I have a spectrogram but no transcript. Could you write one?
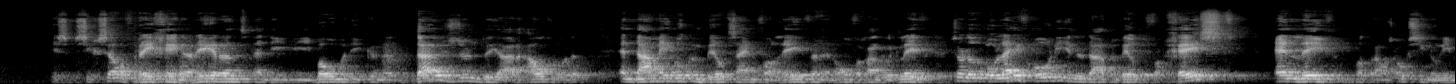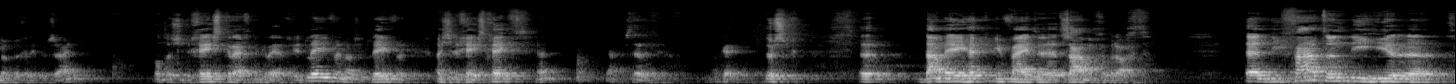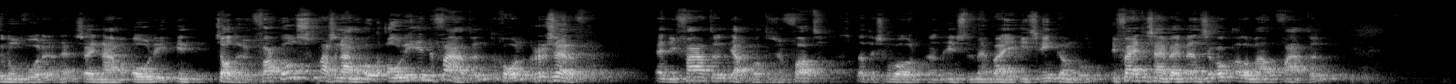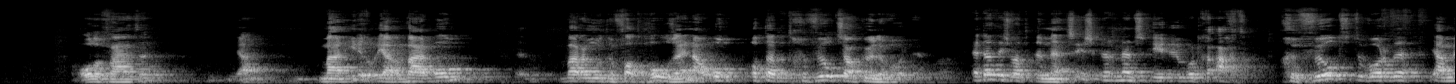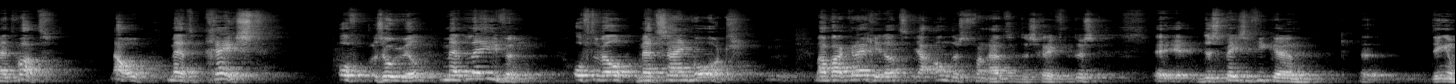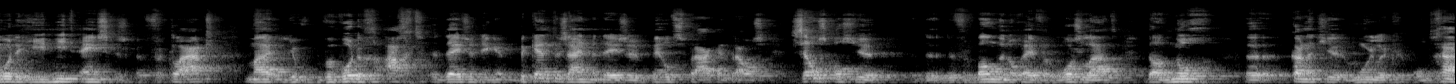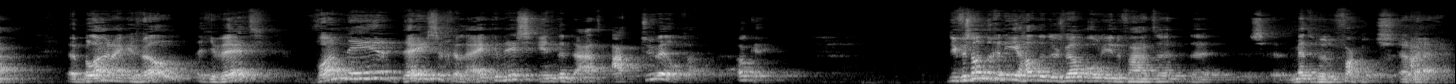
is zichzelf regenererend en die, die bomen die kunnen duizenden jaren oud worden. En daarmee ook een beeld zijn van leven en onvergankelijk leven. Zodat olijfolie inderdaad een beeld is van geest en leven. Wat trouwens ook synonieme begrippen zijn. Want als je de geest krijgt, dan krijg je het leven. En als je het leven, als je de geest geeft, hè, ja, sterf je. Oké, dus uh, daarmee heb je in feite het samengebracht. En die vaten die hier uh, genoemd worden, hè, zij namen olie in. Ze hadden hun fakkels, maar ze namen ook olie in de vaten. Gewoon reserve. En die vaten, ja, wat is een vat? Dat is gewoon een instrument waar je iets in kan doen. In feite zijn wij mensen ook allemaal vaten. Holle vaten. Ja. Maar in ieder geval, ja, waarom? Waarom moet een vat hol zijn? Nou, om, opdat het gevuld zou kunnen worden. En dat is wat een mens is. Een mens wordt geacht gevuld te worden, ja, met wat? Nou, met geest. Of zo u wilt, met leven. Oftewel, met zijn woord. Maar waar krijg je dat? Ja, anders vanuit de schriften. Dus eh, de specifieke eh, dingen worden hier niet eens verklaard. Maar je, we worden geacht deze dingen bekend te zijn met deze beeldspraak. En trouwens, zelfs als je de, de verbanden nog even loslaat, dan nog uh, kan het je moeilijk ontgaan. Belangrijk is wel dat je weet wanneer deze gelijkenis inderdaad actueel gaat worden. Oké. Die verstandigen die hadden dus wel olie in de vaten uh, met hun fakkels erbij.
